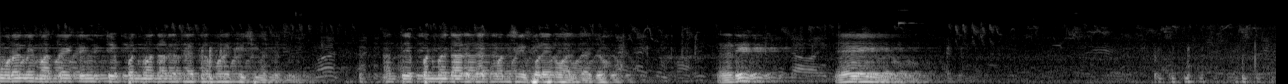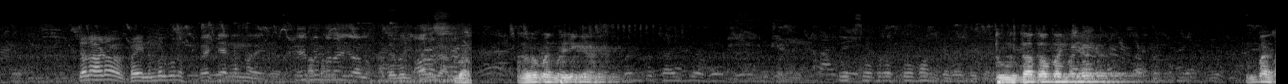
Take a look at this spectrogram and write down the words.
મોરલની માતાએ કહ્યું, ત્રેપનમાં દાડે થાય તમારે કિસ્મત હતી. અને ત્રેપનમાં દાડે થાય મને શ્રીફળે નો હાલતા જો. રેડી એ ચલો હડો ભાઈ નંબર બોલો હવે બંધ થઈ ગયા ધૂળતા તો બનશે બસ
